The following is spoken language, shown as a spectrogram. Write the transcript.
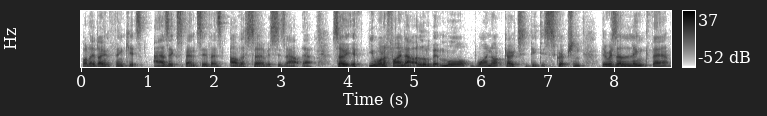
but I don't think it's as expensive as other services out there. So if you want to find out a little bit more, why not go to the description? There is a link there.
